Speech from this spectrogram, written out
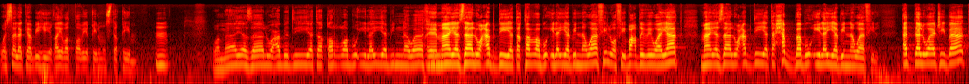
وسلك به غير الطريق المستقيم. وما يزال عبدي يتقرب الي بالنوافل إيه، ما يزال عبدي يتقرب الي بالنوافل وفي بعض الروايات ما يزال عبدي يتحبب الي بالنوافل. أدى الواجبات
